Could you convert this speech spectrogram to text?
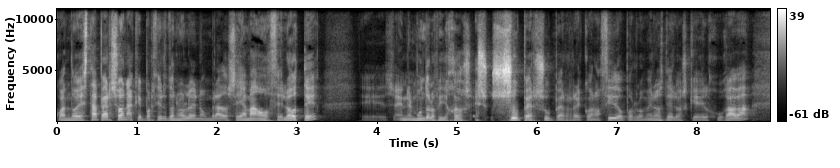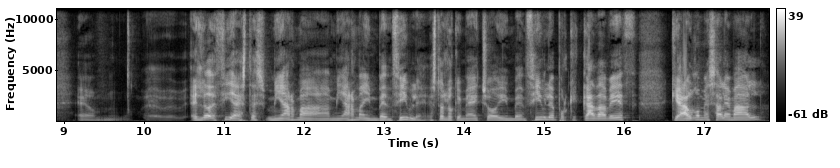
Cuando esta persona, que por cierto no lo he nombrado, se llama Ocelote, en el mundo de los videojuegos es súper, súper reconocido, por lo menos de los que él jugaba. Em, eh, él lo decía, esta es mi arma, mi arma invencible. Esto es lo que me ha hecho invencible porque cada vez que algo me sale mal,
